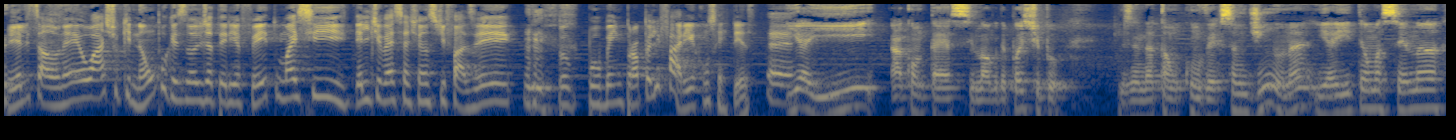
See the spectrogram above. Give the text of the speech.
e eles falam, né, eu acho que não, porque senão ele já teria feito, mas se ele tivesse a chance de fazer, por, por bem próprio ele faria, com certeza. E aí acontece logo depois, tipo, eles ainda estão conversandinho, né? E aí tem uma cena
